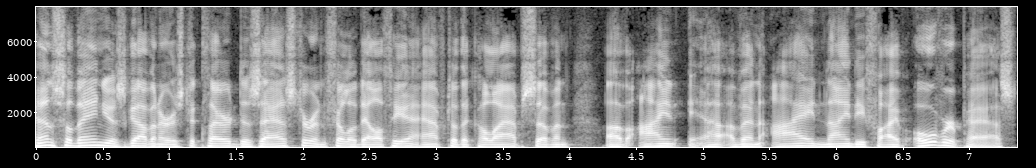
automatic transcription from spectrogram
Pennsylvania's governor has declared disaster in Philadelphia after the collapse of an of, I, of an I-95 overpass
